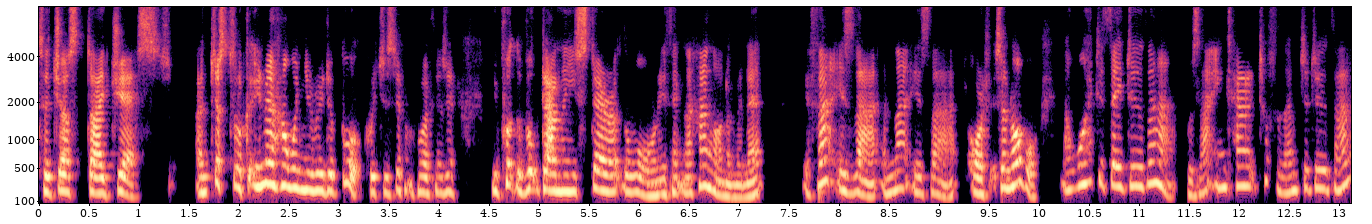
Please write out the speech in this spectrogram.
to just digest and just to look at, you know how when you read a book, which is different from working you put the book down and you stare at the wall and you think, now hang on a minute, if that is that and that is that, or if it's a novel, now why did they do that? Was that in character for them to do that?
